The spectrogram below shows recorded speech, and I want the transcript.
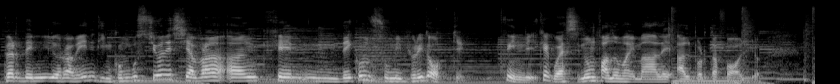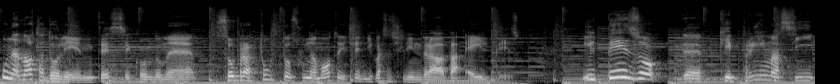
per dei miglioramenti in combustione si avrà anche mh, dei consumi più ridotti, quindi che questi non fanno mai male al portafoglio. Una nota dolente, secondo me, soprattutto su una moto di, di questa cilindrata, è il peso. Il peso eh, che prima si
